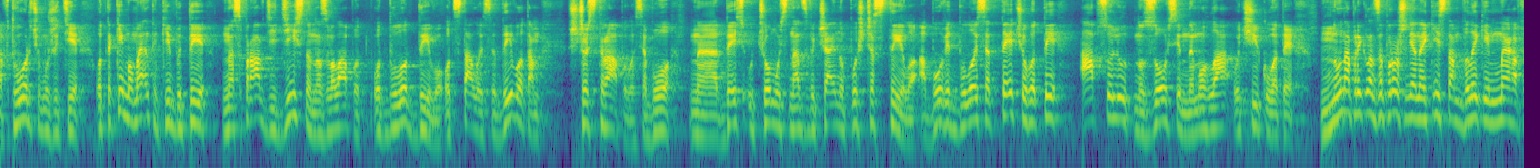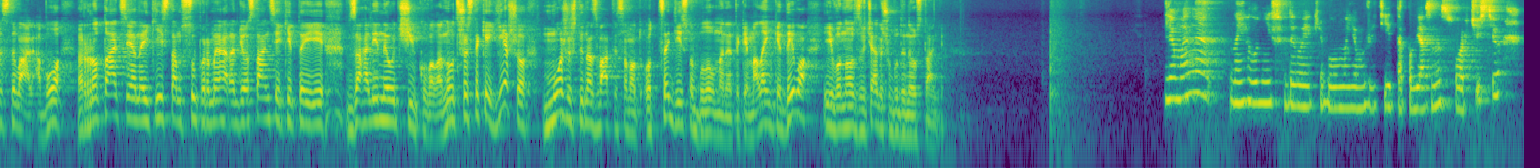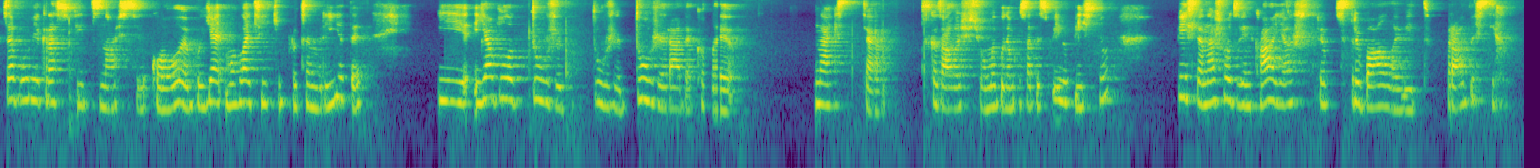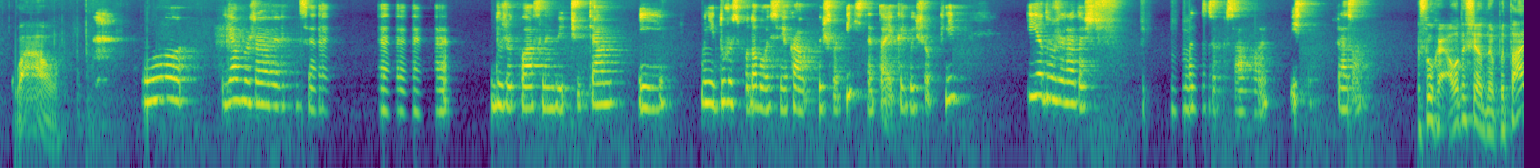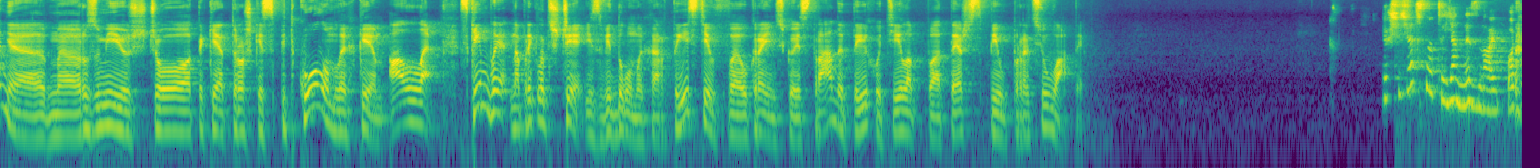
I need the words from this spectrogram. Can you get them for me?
в творчому житті. От такий момент, який би ти насправді дійсно назвала б от, от було диво, от сталося диво там. Щось трапилося, або е, десь у чомусь надзвичайно пощастило, або відбулося те, чого ти абсолютно зовсім не могла очікувати. Ну, наприклад, запрошення на якийсь там великий мегафестиваль, або ротація на якійсь там супер-мега радіостанції, які ти її взагалі не очікувала. Ну, от щось таке є, що можеш ти назвати сама. От це дійсно було в мене таке маленьке диво, і воно, звичайно, що буде не останнє. Для мене найголовніше диво, яке було в моєму житті та пов'язане з творчістю, це був якраз фіт з Настю Колою, бо я могла тільки про це мріяти. І я була дуже, дуже, дуже рада, коли Настя сказала, що ми будемо писати спільну пісню. Після нашого дзвінка я ж стрибала від радості. Вау! Ну, я вважаю це е, дуже класним відчуттям, і мені дуже сподобалося, яка вийшла пісня та який вийшов кліп. І я дуже рада, що ми записали пісню разом. Слухай, а от ще одне питання. Розумію, що таке трошки з підколом легким, але з ким би, наприклад, ще із відомих артистів е, української естради ти хотіла б е, теж співпрацювати? Якщо чесно, то я не знаю поки.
